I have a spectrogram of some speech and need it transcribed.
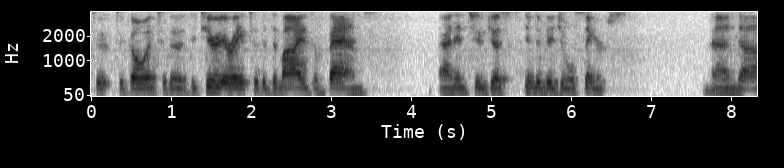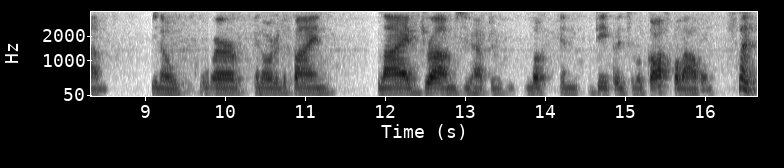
to, to go into the deteriorate to the demise of bands and into just individual singers. And, um, you know, where in order to find live drums, you have to look in deep into a gospel album.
